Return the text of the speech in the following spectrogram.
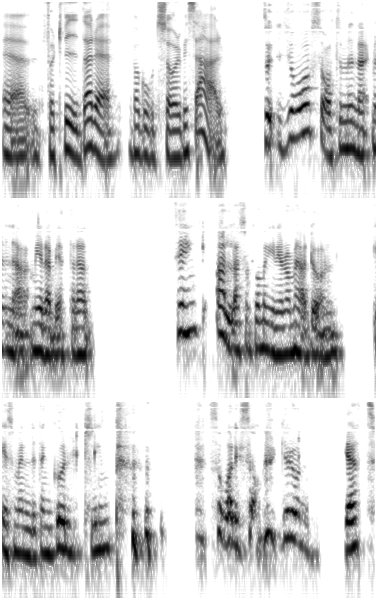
eh, fört vidare vad god service är? Så jag sa till mina, mina medarbetare att tänk alla som kommer in i de här dörren är som en liten guldklimp. Så var liksom grundläget.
